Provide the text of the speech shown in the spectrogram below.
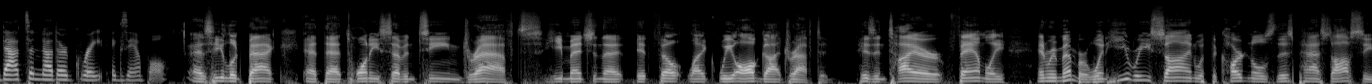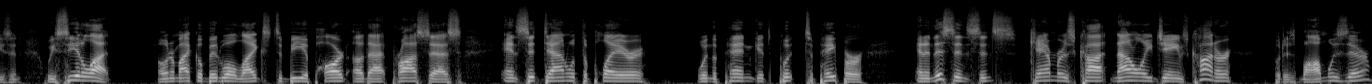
That's another great example. As he looked back at that 2017 draft, he mentioned that it felt like we all got drafted, his entire family. And remember, when he re signed with the Cardinals this past offseason, we see it a lot. Owner Michael Bidwill likes to be a part of that process and sit down with the player when the pen gets put to paper. And in this instance, cameras caught not only James Conner, but his mom was there,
